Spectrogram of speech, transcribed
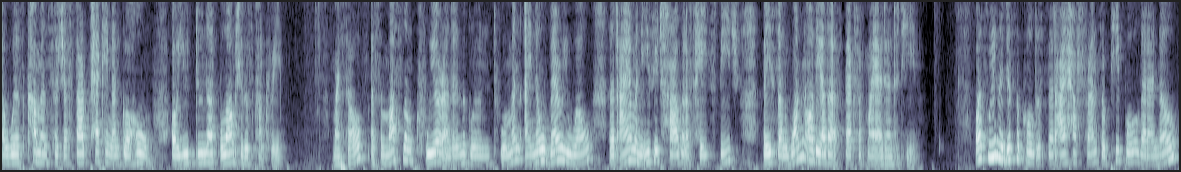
uh, with comments such as start packing and go home, or you do not belong to this country. Myself, as a Muslim, queer, and immigrant woman, I know very well that I am an easy target of hate speech based on one or the other aspects of my identity. What's really difficult is that I have friends or people that I know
